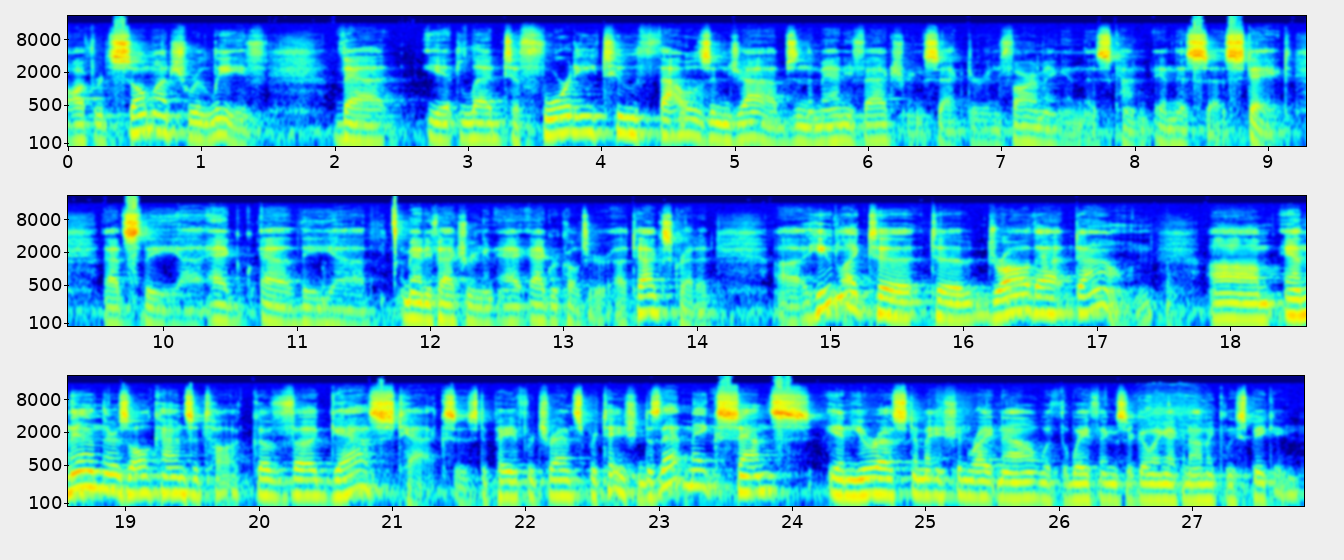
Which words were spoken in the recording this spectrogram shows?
offered so much relief that it led to 42,000 jobs in the manufacturing sector in farming in this con- in this uh, state. That's the uh, ag- uh, the uh, manufacturing and ag- agriculture uh, tax credit. Uh, he'd like to to draw that down. Um, and then there's all kinds of talk of gas taxes to pay for transportation. Does that make sense in your estimation right now with the way things are going economically speaking?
